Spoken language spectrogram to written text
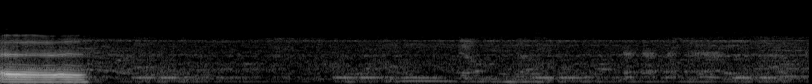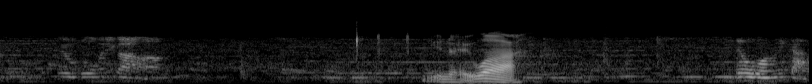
เออ อยู่ไหนวะเร็ววางไม่กล่าว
